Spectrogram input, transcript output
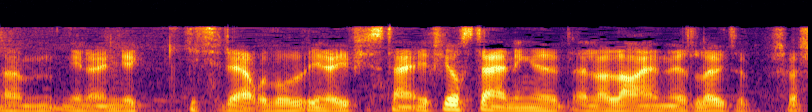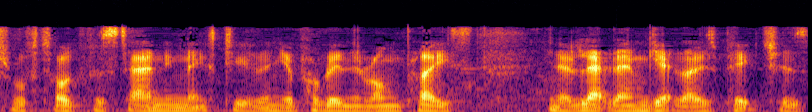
um, you know, and you're kitted out with all, you know, if you stand, if you're standing in a, in a line, there's loads of professional photographers standing next to you, then you're probably in the wrong place. You know, let them get those pictures,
